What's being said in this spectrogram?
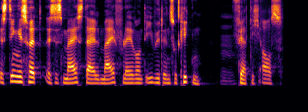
Das Ding ist halt, es ist mein Style, mein Flavor und ich will den so kicken. Fertig aus.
